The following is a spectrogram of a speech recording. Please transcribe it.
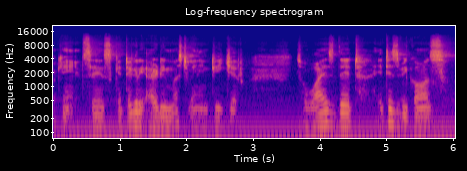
okay it says category ID must be an integer. So why is that? It is because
